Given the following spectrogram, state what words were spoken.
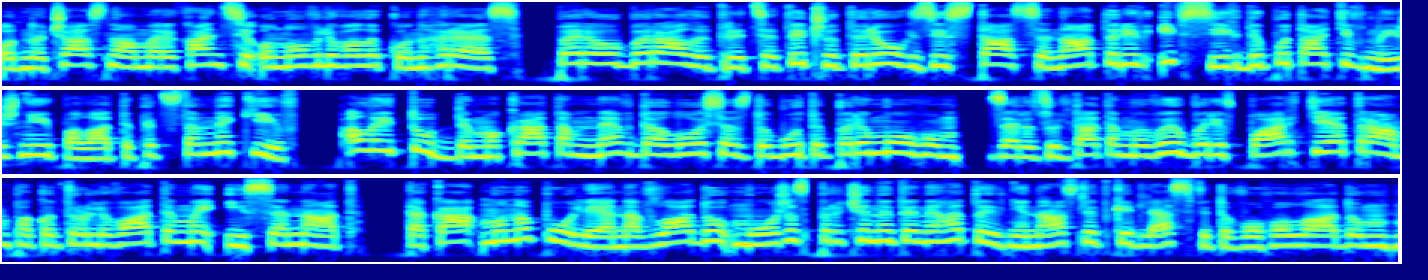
Одночасно американці оновлювали конгрес, переобирали 34 зі 100 сенаторів і всіх депутатів нижньої палати представників. Але й тут демократам не вдалося здобути перемогу. За результатами виборів партія Трампа контролюватиме і сенат. Така монополія на владу може спричинити негативні наслідки для світового ладу.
